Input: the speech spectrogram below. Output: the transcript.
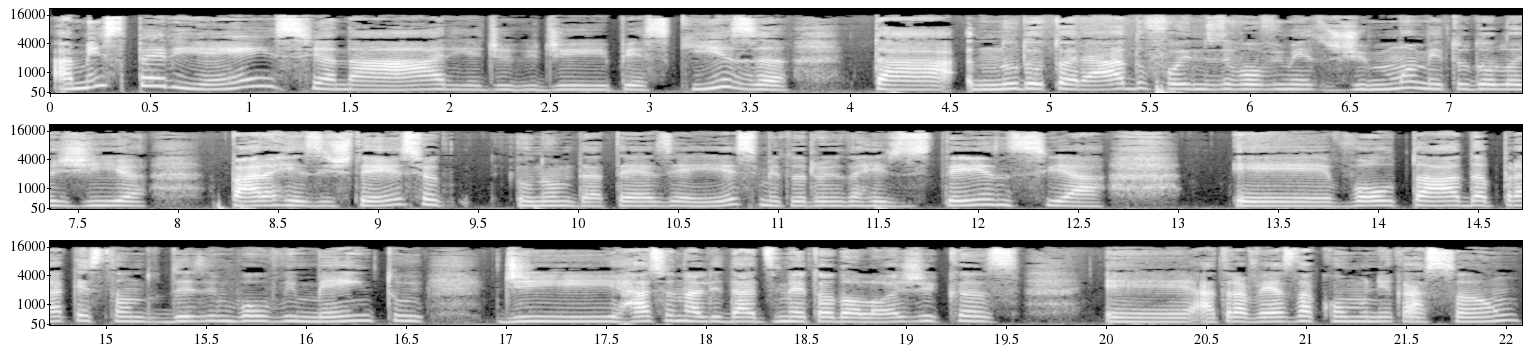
A minha experiência na área de, de pesquisa tá no doutorado foi no desenvolvimento de uma metodologia para resistência. O nome da tese é esse, metodologia da resistência é, voltada para a questão do desenvolvimento de racionalidades metodológicas é, através da comunicação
